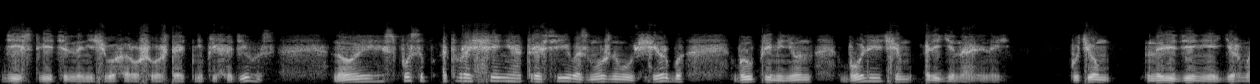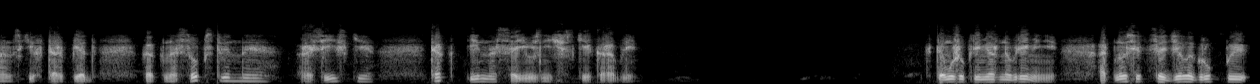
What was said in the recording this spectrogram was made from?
действительно ничего хорошего ждать не приходилось, но и способ отвращения от России возможного ущерба был применен более чем оригинальный. Путем наведения германских торпед как на собственные российские, так и на союзнические корабли. К тому же примерно времени относится дело группы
